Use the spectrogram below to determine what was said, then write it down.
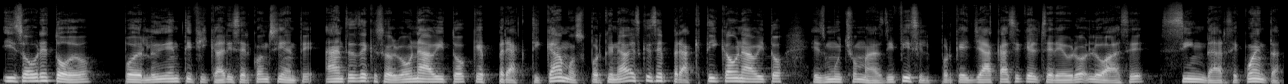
Y sobre todo, poderlo identificar y ser consciente antes de que se vuelva un hábito que practicamos, porque una vez que se practica un hábito es mucho más difícil, porque ya casi que el cerebro lo hace sin darse cuenta.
